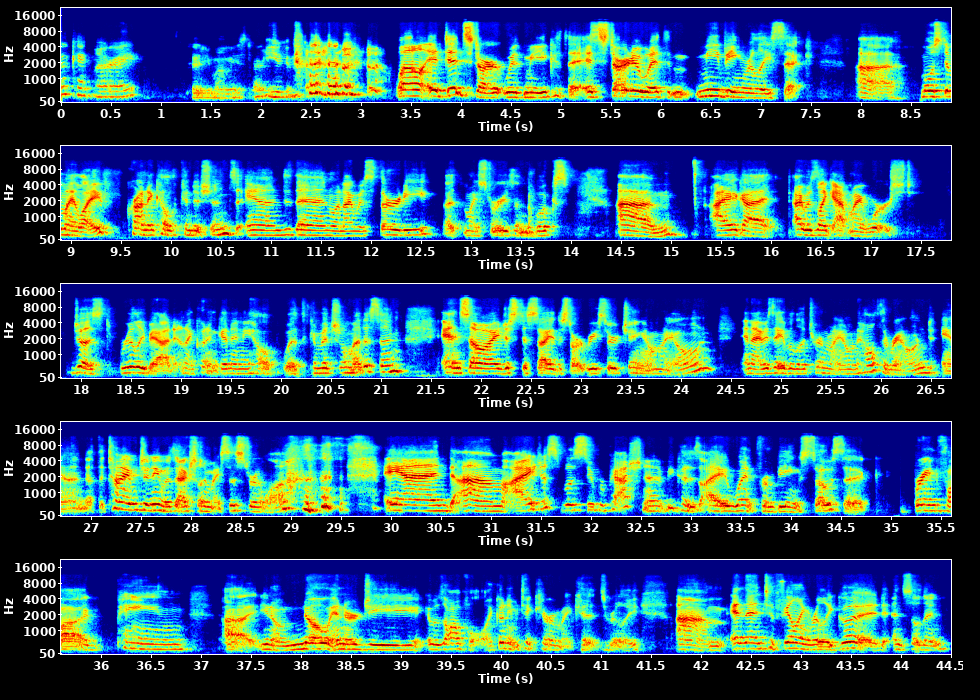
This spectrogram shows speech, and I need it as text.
Okay, all right. Because you want me to start? You can. well, it did start with me because it started with me being really sick uh, most of my life, chronic health conditions. And then when I was 30, that my story's in the books, um, I got, I was like at my worst, just really bad. And I couldn't get any help with conventional medicine. And so I just decided to start researching on my own. And I was able to turn my own health around. And at the time, Jenni was actually my sister in law. and um, I just was super passionate because I went from being so sick, brain fog, pain, uh, you know, no energy. It was awful. I couldn't even take care of my kids really. Um, and then to feeling really good. And so then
